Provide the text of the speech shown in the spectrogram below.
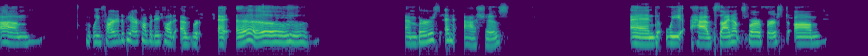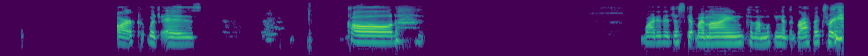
Um, we started a PR company called Ever uh, Embers and Ashes, and we have signups for our first um arc, which is called why did it just skip my mind? Because I'm looking at the graphics right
